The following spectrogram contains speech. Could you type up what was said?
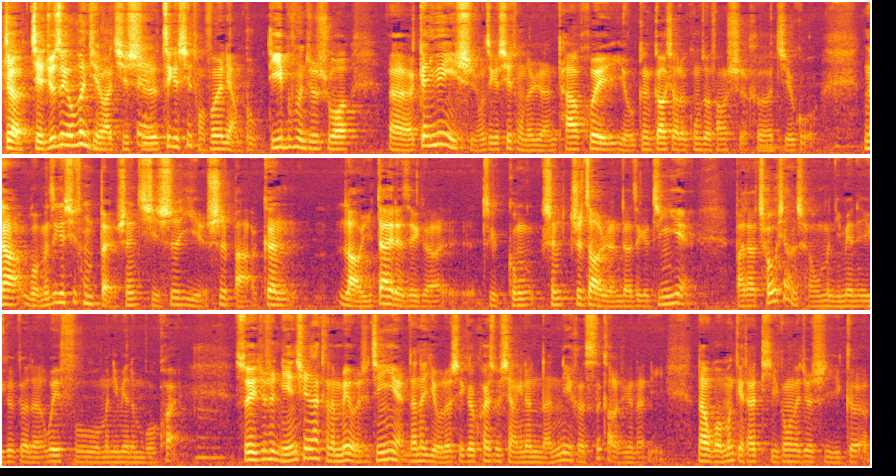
这解决这个问题的话，其实这个系统分为两步，第一部分就是说，呃，更愿意使用这个系统的人，他会有更高效的工作方式和结果。那我们这个系统本身其实也是把更老一代的这个这个工生制造人的这个经验，把它抽象成我们里面的一个个的微服务，我们里面的模块。嗯，所以就是年轻人他可能没有的是经验，但他有的是一个快速响应的能力和思考的这个能力。那我们给他提供的就是一个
